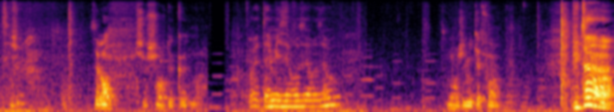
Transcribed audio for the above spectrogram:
C'est chaud C'est bon, je change de code moi. Ouais, t'as mis 000. Non, j'ai mis 4 fois 1. Putain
